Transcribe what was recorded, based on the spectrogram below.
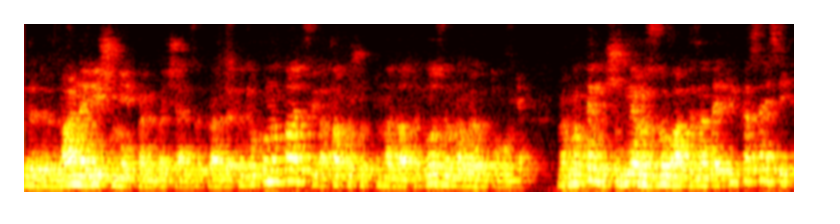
Е, Дане рішення передбачає затвердити документацію, а також надати дозвіл на виготовлення нормативних, щоб не розвивати на декілька сесій.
